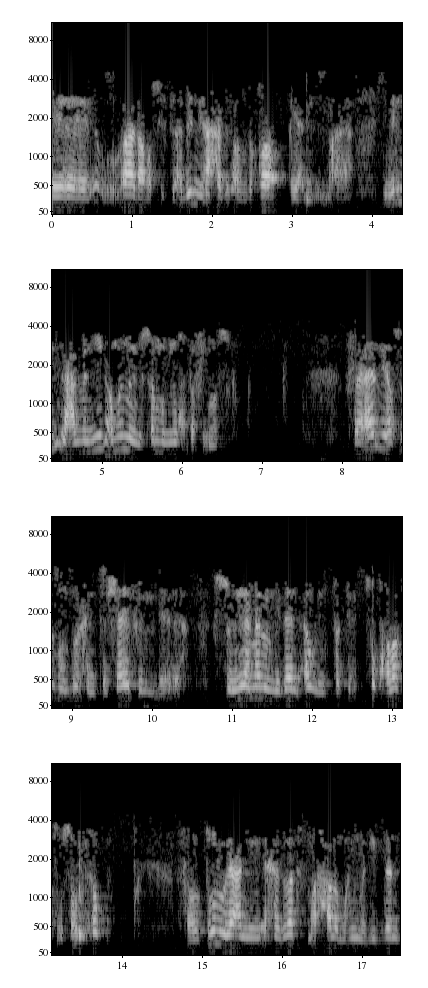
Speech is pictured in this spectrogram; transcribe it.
آه، وقاعد على رصيف قابلني أحد الأصدقاء يعني من العلمانيين أو ممن يسمى النخبة في مصر. فقال لي يا أستاذ ممدوح أنت شايف ال- السنية مالوا الميدان قوي فالسوق خلاص يوصلوا الحكم فقلت له يعني إحنا دلوقتي في مرحلة مهمة جدا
